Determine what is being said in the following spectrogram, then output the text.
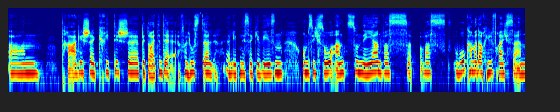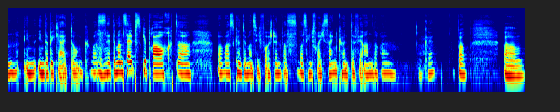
ähm, tragische, kritische, bedeutende Verlusterlebnisse gewesen, um sich so anzunähern, was, was, wo kann man da auch hilfreich sein in, in der Begleitung? Was mhm. hätte man selbst gebraucht? Äh, was könnte man sich vorstellen, was, was hilfreich sein könnte für andere? Okay, super. Ähm,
